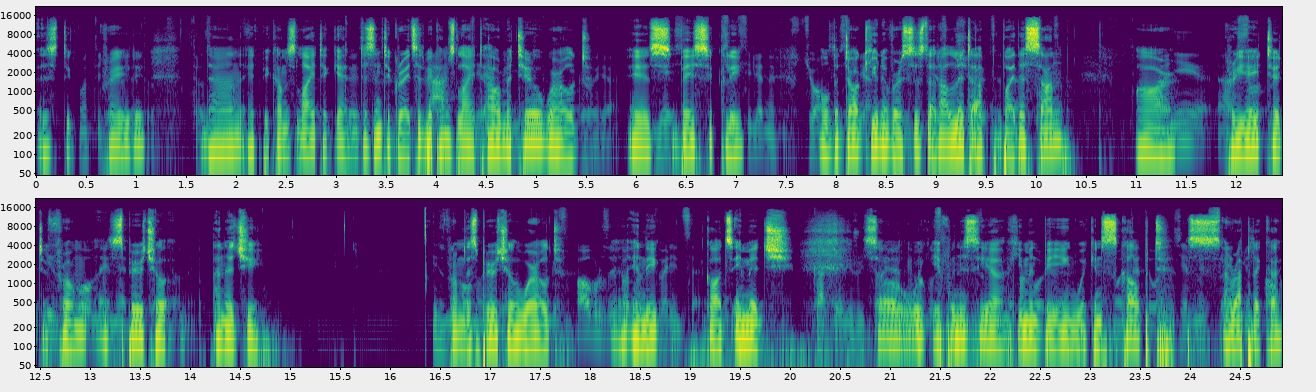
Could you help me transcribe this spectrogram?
is degraded, then it becomes light again. It disintegrates, it becomes light. Our material world is basically all the dark universes that are lit up by the sun are created from spiritual energy from the spiritual world uh, in the God's image. So we, if we see a human being, we can sculpt a replica.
